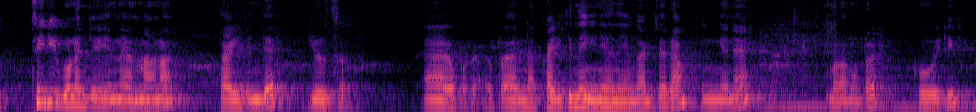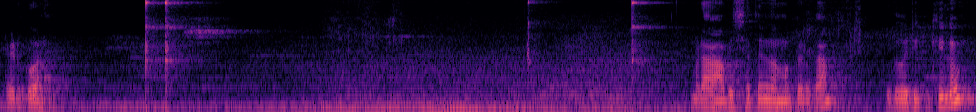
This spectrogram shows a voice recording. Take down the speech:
ഒത്തിരി ഗുണം ചെയ്യുന്ന ഒന്നാണ് തൈരിന്റെ ജ്യൂസ്. പിന്നെ കഴിക്കുന്നത് എങ്ങനെയാണെന്ന് ഞാൻ കാണിച്ചു തരാം. ഇങ്ങനെ നമ്മളങ്ങോട്ട് കോരി എടുക്കുകയാണ് നമ്മുടെ ആവശ്യത്തിന് നമുക്കെടുക്കാം ഇതൊരിക്കലും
